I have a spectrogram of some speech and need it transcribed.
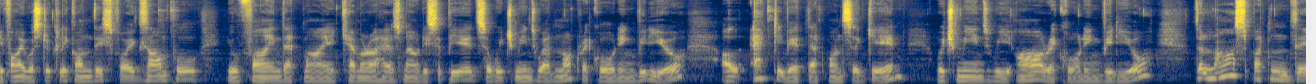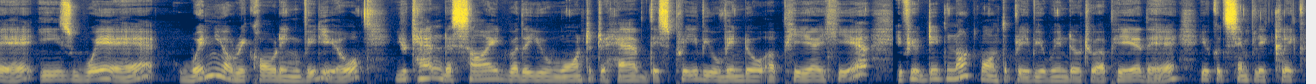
If I was to click on this, for example, you'll find that my camera has now disappeared, so which means we're not recording video. I'll activate that once again, which means we are recording video. The last button there is where when you're recording video, you can decide whether you wanted to have this preview window appear here. If you did not want the preview window to appear there, you could simply click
